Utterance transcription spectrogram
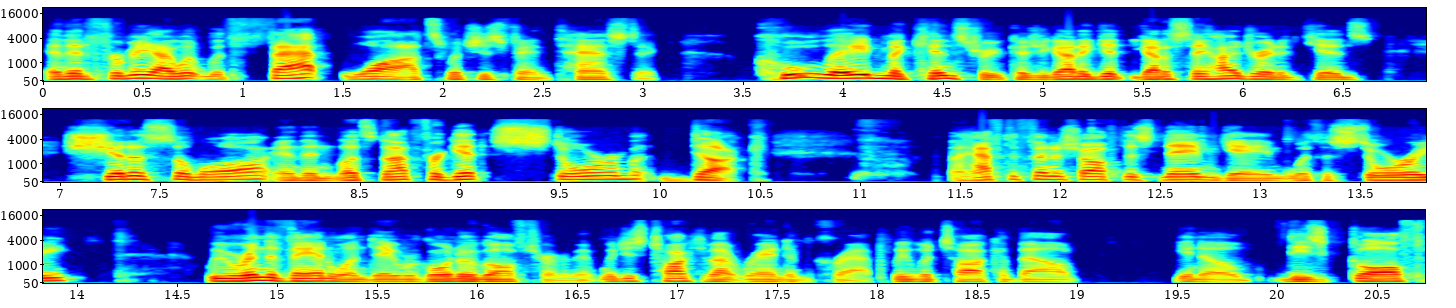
And then for me, I went with Fat Watts, which is fantastic. Kool Aid McKinstry, because you got to get, you got to stay hydrated, kids. Shitta Sillah, and then let's not forget Storm Duck. I have to finish off this name game with a story. We were in the van one day. We're going to a golf tournament. We just talked about random crap. We would talk about, you know, these golf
